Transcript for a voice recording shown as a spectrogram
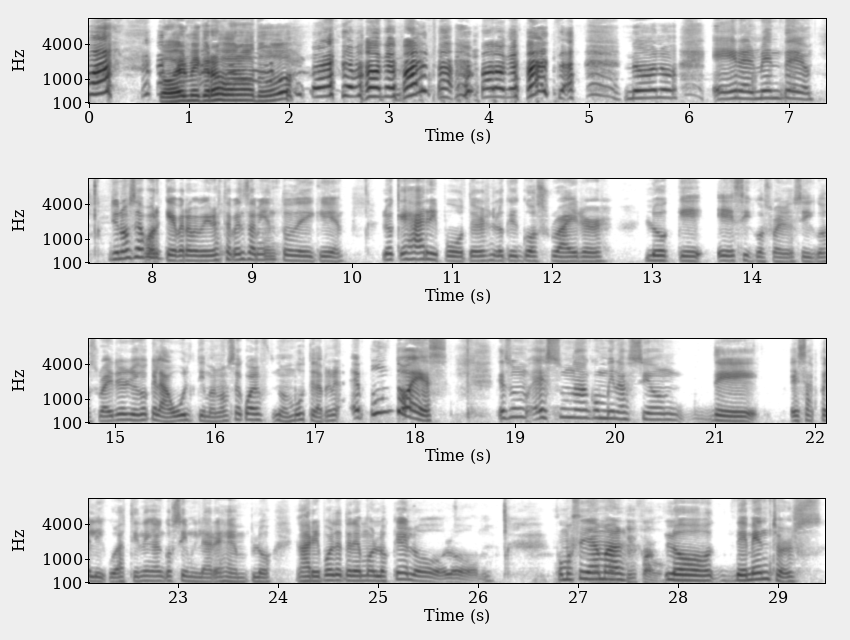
más? Coge el micrófono tú. para lo que falta, para lo que falta. No, no, eh, realmente, yo no sé por qué, pero me vino este pensamiento de que lo que es Harry Potter, lo que es Ghost Rider, lo que es, sí, Ghost Rider, sí, Ghost Rider, yo creo que la última, no sé cuál, no, me gusta la primera. El punto es que es, un, es una combinación de esas películas, tienen algo similar, ejemplo, en Harry Potter tenemos los que, los, los, ¿cómo se llama? Los Dementors.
